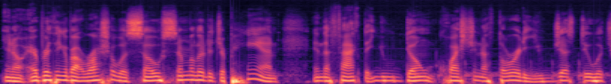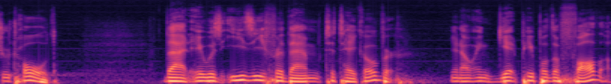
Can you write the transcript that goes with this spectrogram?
you know everything about Russia was so similar to Japan in the fact that you don't question authority. You just do what you're told. That it was easy for them to take over you know and get people to follow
